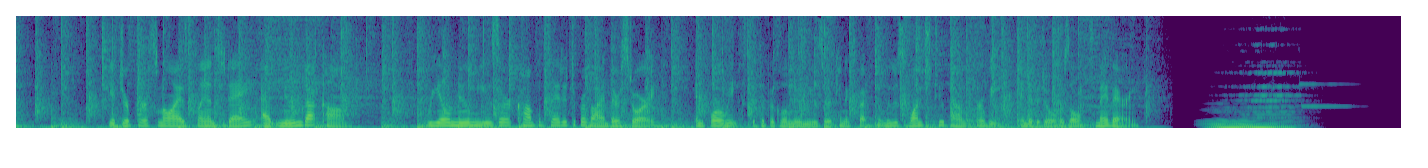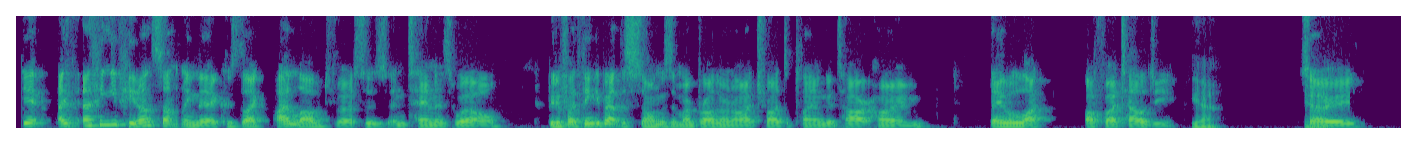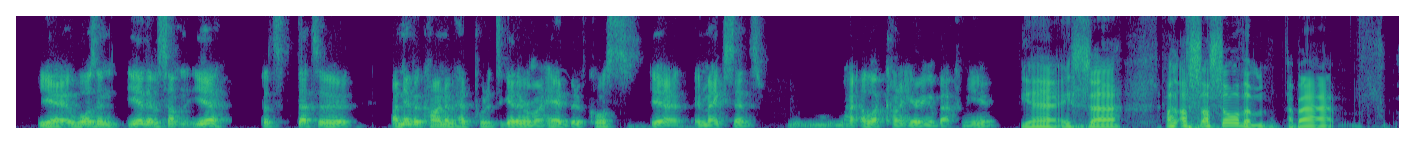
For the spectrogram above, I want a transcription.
Get your personalized plan today at Noom.com. Real Noom user compensated to provide their story. In four weeks, the typical Noom user can expect to lose one to two pounds per week. Individual results may vary. Yeah, I, I think you've hit on something there because, like, I loved Versus and 10 as well. But if I think about the songs that my brother and I tried to play on guitar at home, they were like off Vitalogy. Yeah. So, yeah, yeah it wasn't, yeah, there was something, yeah, that's that's a I never kind of had put it together in my head, but of course, yeah, it makes sense. I like kind of hearing it back from you. Yeah, it's uh, I, I, I saw them about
